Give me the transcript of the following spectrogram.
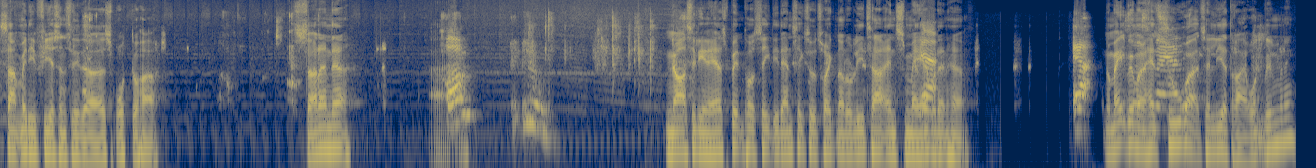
sammen med de 4 cm sprut, du har. Sådan der. Kom. Nå, Selina, jeg er spændt på at se dit ansigtsudtryk, når du lige tager en smager Ja. på den her. Ja. Normalt vil man have et sugerør til lige at dreje rundt, vil man ikke?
